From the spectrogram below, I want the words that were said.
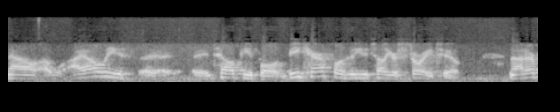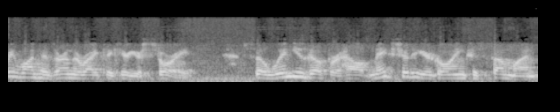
Now, I always uh, tell people be careful who you tell your story to. Not everyone has earned the right to hear your story. So when you go for help, make sure that you're going to someone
